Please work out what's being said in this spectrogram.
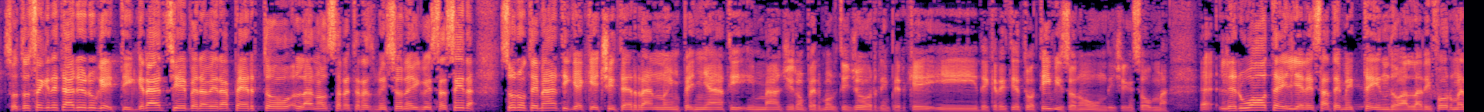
Sottosegretario Rughetti, grazie per aver aperto la nostra trasmissione di questa sera. Sono tematiche che ci terranno impegnati, immagino, per molti giorni, perché i decreti attuativi sono 11, insomma. Eh, le ruote gliele state mettendo alla riforma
